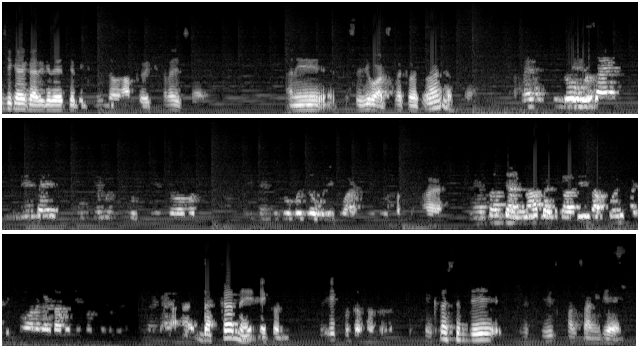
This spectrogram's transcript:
जे काही कार्यकर्ते आहेत त्यांनी घेऊन जाऊन हा प्रवेश करायचा आहे. आणि तसं जी वाटचाल करायचं. त्यांना धक्का नाही एक एक होतं एकनाथ शिंदे फार चांगली आहे.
